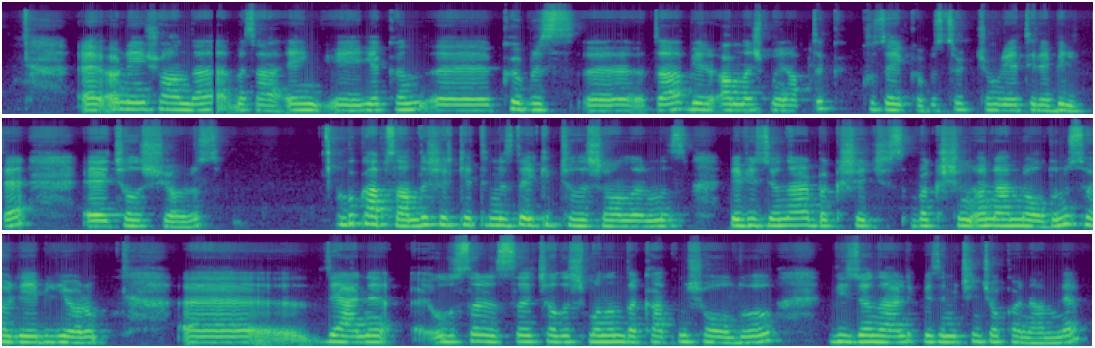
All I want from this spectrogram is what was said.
Ee, örneğin şu anda mesela en e, yakın e, Kıbrıs'da bir anlaşma yaptık. Kuzey Kıbrıs Türk Cumhuriyeti ile birlikte e, çalışıyoruz. Bu kapsamda şirketimizde ekip çalışmalarımız ve vizyoner bakış açısı, bakışın önemli olduğunu söyleyebiliyorum. Ee, yani e, uluslararası çalışmanın da katmış olduğu vizyonerlik bizim için çok önemli.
